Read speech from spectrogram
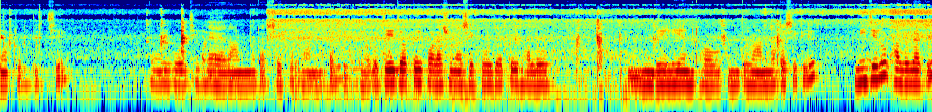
মটর দিচ্ছে। তো আমি বলছি হ্যাঁ রান্নাটা শেখো, রান্নাটা শিখতে হবে। যে যতই পড়াশোনা শেখো, যতই ভালো ব্রিলিয়েন্ট হও, কিন্তু রান্নাটা শিখলে নিজেরও ভালো লাগে।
